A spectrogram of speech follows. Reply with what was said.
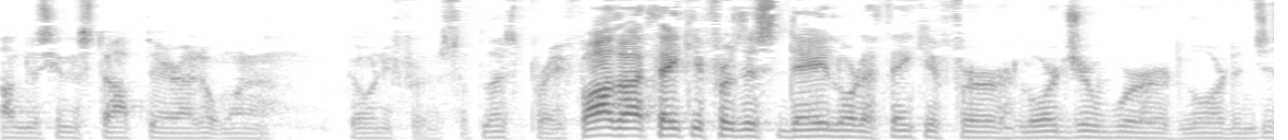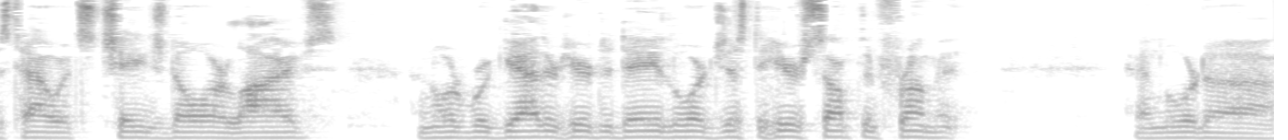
I'm just going to stop there. I don't want to go any further. So let's pray. Father, I thank you for this day. Lord, I thank you for, Lord, your word, Lord, and just how it's changed all our lives. And Lord, we're gathered here today, Lord, just to hear something from it. And Lord, uh,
